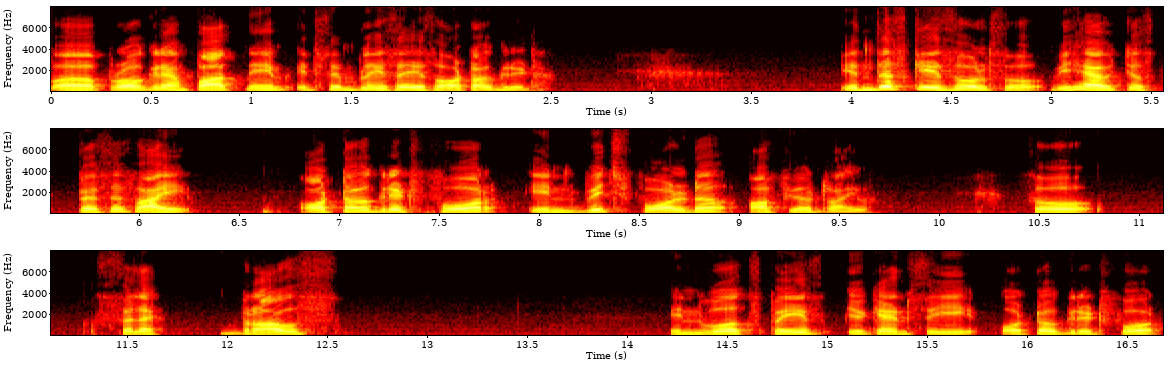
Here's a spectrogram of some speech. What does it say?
uh, program path name it simply says autogrid. In this case also we have to specify autogrid 4 in which folder of your drive. So select browse in workspace you can see autogrid 4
